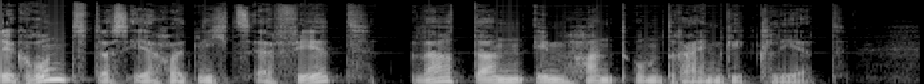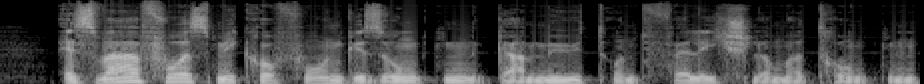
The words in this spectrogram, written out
Der Grund, dass er heut nichts erfährt, ward dann im Handumdrein geklärt. Es war vors Mikrofon gesunken, gar müd und völlig schlummertrunken,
